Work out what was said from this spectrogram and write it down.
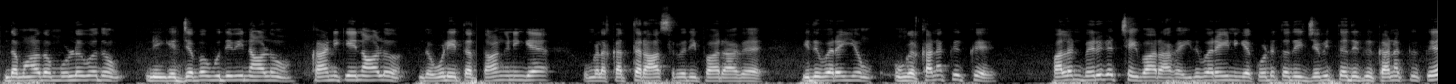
இந்த மாதம் முழுவதும் நீங்கள் ஜெப உதவினாலும் காணிக்கைனாலும் இந்த ஊழியத்தை தாங்கினீங்க. உங்களை கத்தர் ஆசிர்வதிப்பாராக. இதுவரையும் உங்கள் கணக்குக்கு பலன் பெருகச் செய்வாராக. இதுவரை நீங்கள் கொடுத்தது ஜெபித்ததுக்கு கணக்குக்கு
